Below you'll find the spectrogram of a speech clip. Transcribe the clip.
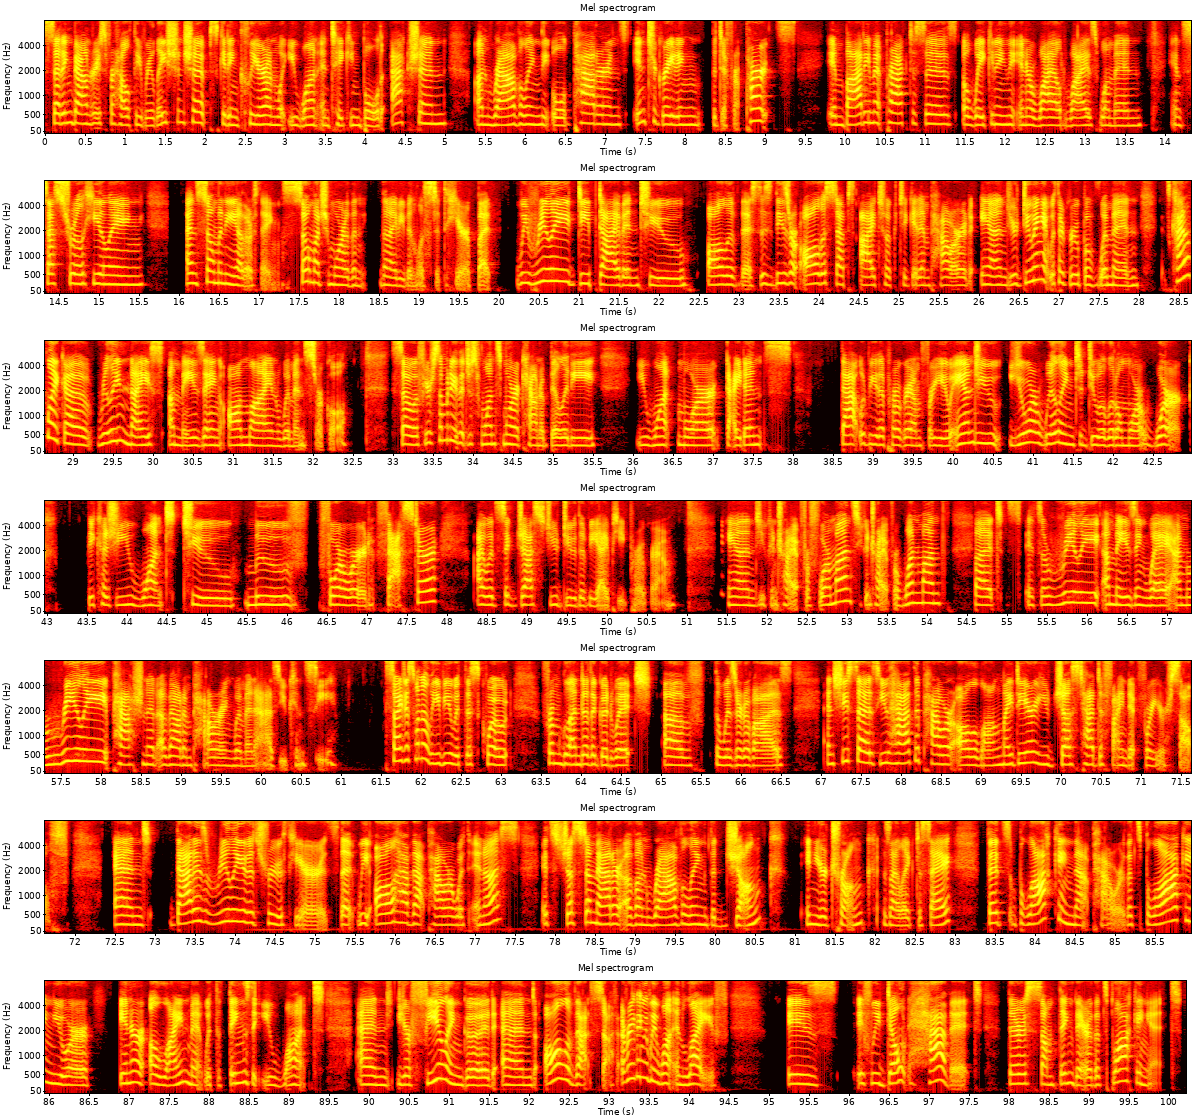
setting boundaries for healthy relationships, getting clear on what you want and taking bold action, unraveling the old patterns, integrating the different parts, embodiment practices, awakening the inner wild wise woman, ancestral healing, and so many other things. So much more than than I've even listed here, but we really deep dive into all of this. this. These are all the steps I took to get empowered and you're doing it with a group of women. It's kind of like a really nice, amazing online women's circle. So if you're somebody that just wants more accountability, you want more guidance, that would be the program for you and you you're willing to do a little more work because you want to move forward faster, I would suggest you do the VIP program. And you can try it for four months, you can try it for one month, but it's a really amazing way. I'm really passionate about empowering women, as you can see. So I just want to leave you with this quote from Glenda the Good Witch of The Wizard of Oz. And she says, You had the power all along, my dear. You just had to find it for yourself. And that is really the truth here. It's that we all have that power within us. It's just a matter of unraveling the junk in your trunk, as I like to say, that's blocking that power, that's blocking your inner alignment with the things that you want and you're feeling good and all of that stuff. Everything that we want in life is if we don't have it, there is something there that's blocking it.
